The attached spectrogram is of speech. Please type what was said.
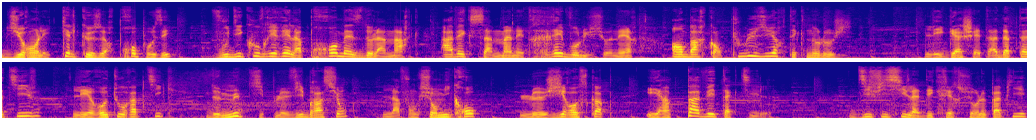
Durant les quelques heures proposées, vous découvrirez la promesse de la marque avec sa manette révolutionnaire embarquant plusieurs technologies. Les gâchettes adaptatives, les retours haptiques, de multiples vibrations, la fonction micro, le gyroscope et un pavé tactile. Difficile à décrire sur le papier,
